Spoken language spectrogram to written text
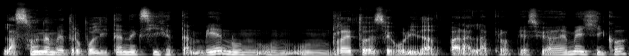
La zona metropolitana exige también un reto de seguridad para la propia Ciudad de México.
